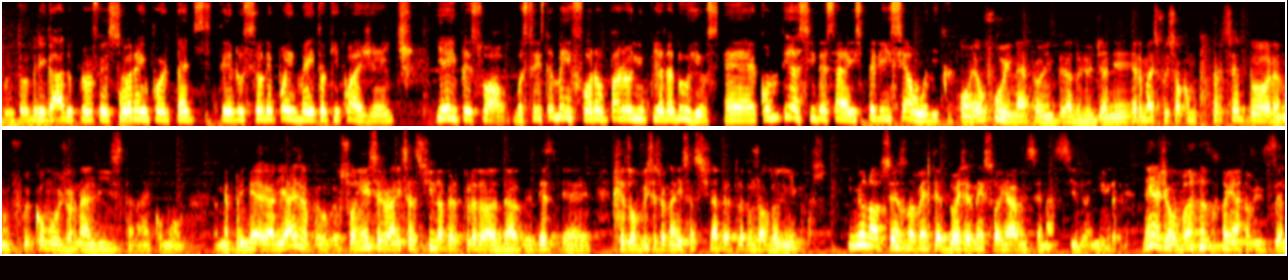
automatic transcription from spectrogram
Muito obrigado, professor. É importante ter o seu depoimento aqui com a gente. E aí, pessoal, vocês também foram para a Olimpíada do Rio. É, como tenha sido essa experiência única? Bom, eu fui, né, para a Olimpíada do Rio de Janeiro, mas fui só como torcedora, não fui como jornalista, né, como a minha primeira, aliás, eu sonhei ser jornalista assistindo a abertura da, da é, resolvi ser jornalista assistindo a abertura dos Jogos Olímpicos. Em 1992, eu nem sonhava em ser nascido ainda, nem a Giovana sonhava em ser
